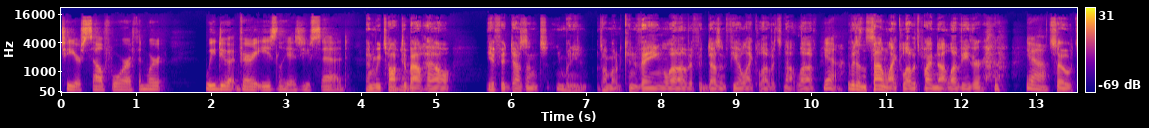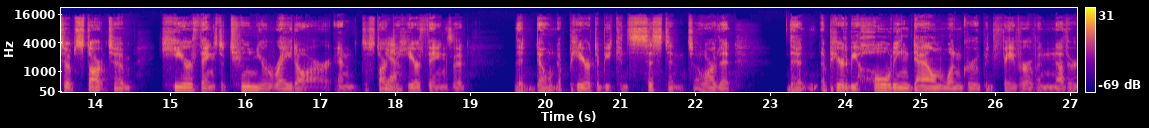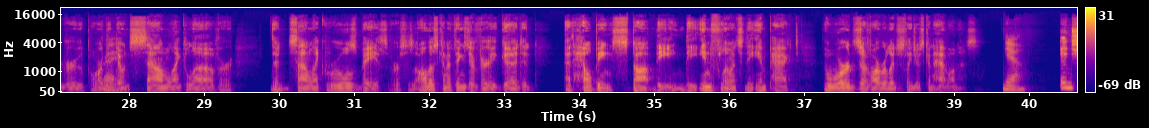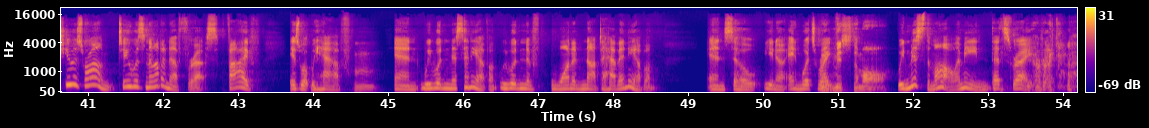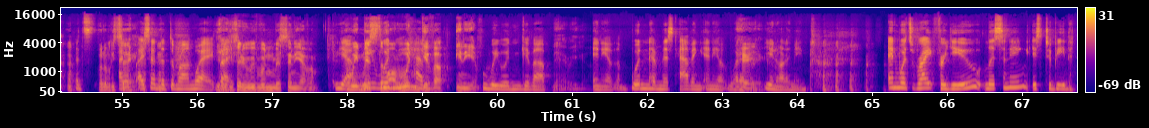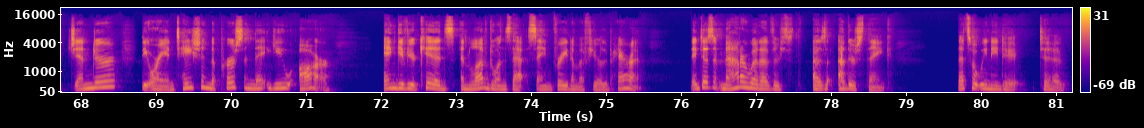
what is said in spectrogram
to your self-worth and we're we do it very easily as you said. And we talked know. about how if it doesn't, when you talk about conveying love, if it doesn't feel like love, it's not love. Yeah. If it doesn't sound like love, it's probably not love either. Yeah. so to start to hear things, to tune your radar, and to start Yeah. to hear things that that don't appear to be consistent or that that appear to be holding down one group in favor of another group or that don't sound like love or that sound like rules based versus all those kind of things are very good at, at helping stop the the influence the impact the words of our religious leaders can have on us Yeah. And she was wrong. Two was not enough for us. Five is what we have. Hmm. And we wouldn't miss any of them. We wouldn't have wanted not to have any of them. And so, you know, and what's right, we missed them all we'd miss them all. I mean, that's right. Yeah, right That's, what did we I, say I said that the wrong way, yeah, you but said we wouldn't miss any of them yeah, we'd miss them all we wouldn't wouldn't have- give up any of them We wouldn't give up there we go any of them. Wouldn't have missed having any of whatever. you You, know what I mean? and what's right for you listening is to be the gender, the orientation, the person that you are, and give your kids and loved ones that same freedom if you're the parent. It doesn't matter what others as others think. That's what we need to to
